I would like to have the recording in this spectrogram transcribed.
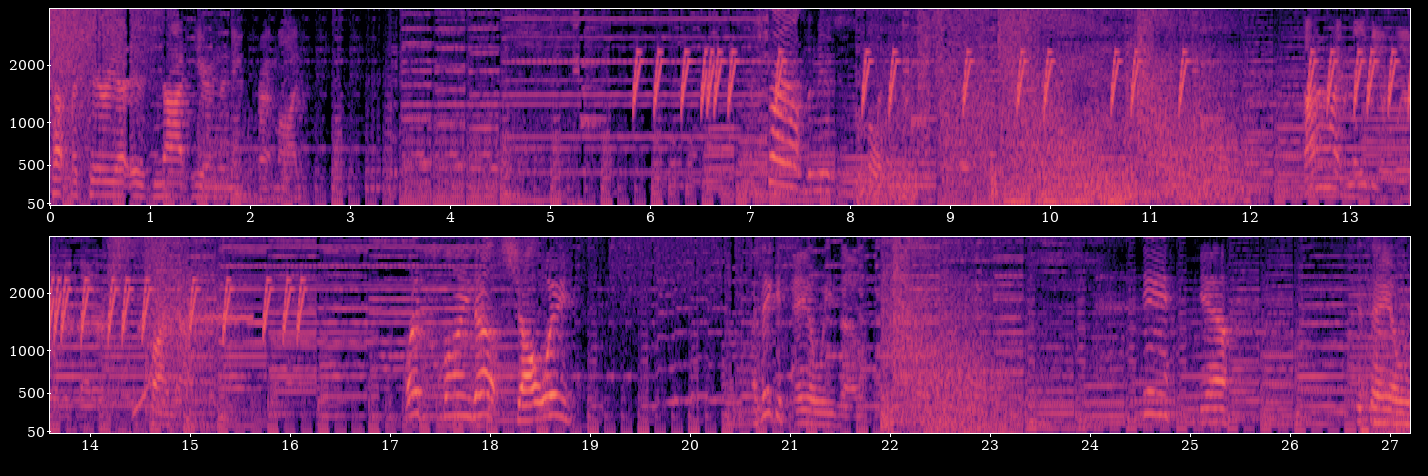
cut materia is not here in the new threat mod. Let's try out the new sword. Dynamite may be a little bit better. Let's find out. Let's find out, shall we? I think it's AoE though. Eh, yeah. It's AoE.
